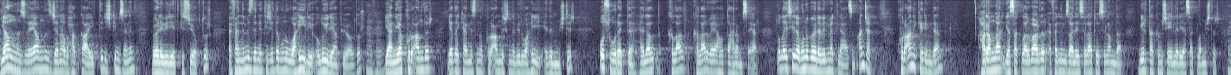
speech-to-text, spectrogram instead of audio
yalnız ve yalnız Cenab-ı Hakk'a aittir. Hiç kimsenin böyle bir yetkisi yoktur. Efendimiz de neticede bunu vahiy ile, yoluyla yapıyordur. Hı hı. Yani ya Kur'an'dır ya da kendisinde Kur'an dışında bir vahiy edilmiştir. O surette helal kılar, kılar veyahut da haram sayar. Dolayısıyla bunu böyle bilmek lazım. Ancak Kur'an-ı Kerim'de haramlar, yasaklar vardır. Efendimiz Aleyhisselatü Vesselam da bir takım şeyleri yasaklamıştır. Hı hı.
